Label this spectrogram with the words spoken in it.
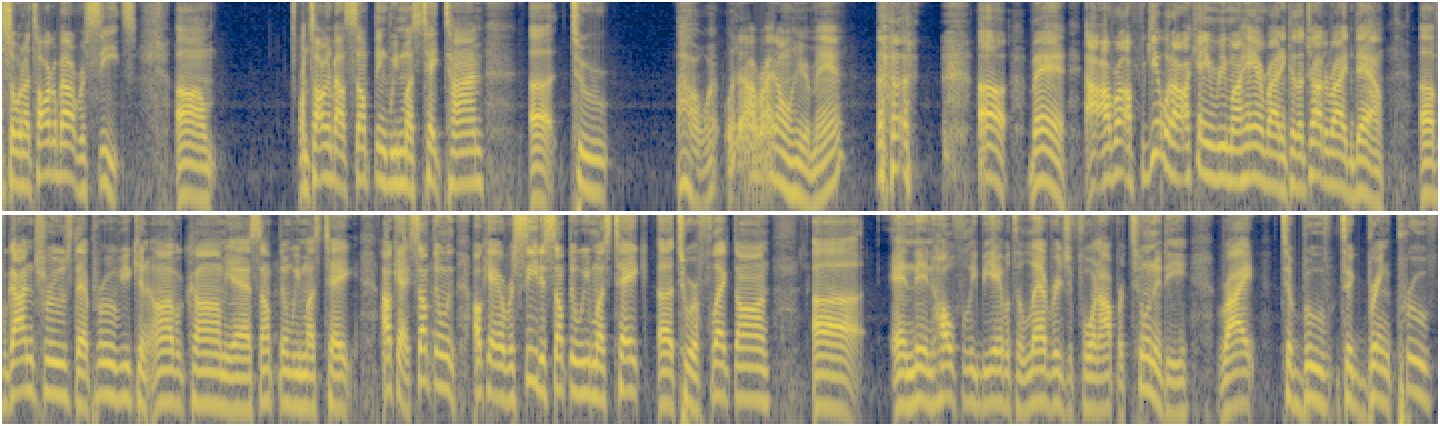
So when I talk about receipts, um, I'm talking about something we must take time uh, to. Oh, what, what did I write on here, man? oh man, I, I, I, forget what I, I can't read my handwriting because I tried to write it down. Uh, forgotten truths that prove you can overcome. Yeah, something we must take. Okay, something. Okay, a receipt is something we must take uh, to reflect on uh, and then hopefully be able to leverage for an opportunity, right, to prove to bring proof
